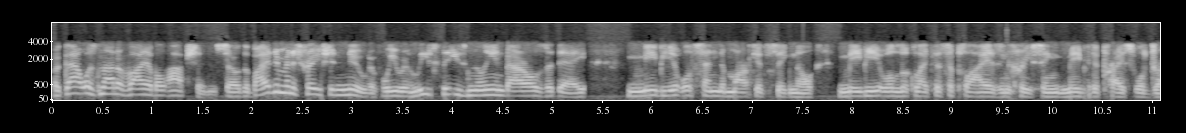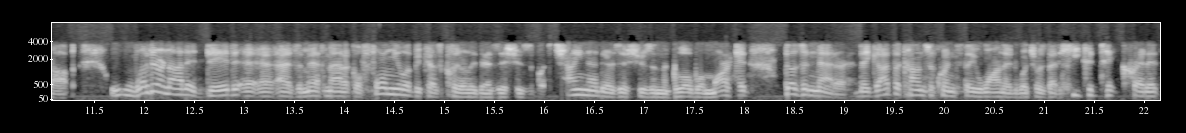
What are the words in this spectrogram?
But that was not a viable option. So the Biden administration knew if we release these million barrels a day, maybe it will send a market signal. Maybe it will look like the supply is increasing. Maybe the price will drop. Whether or not it did as a mathematical formula, because clearly there's issues with China, there's issues in the global market, doesn't matter. They got the consequence they wanted, which was that he could take credit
